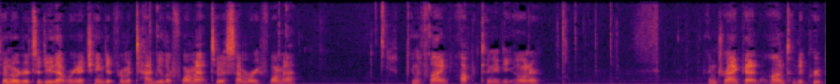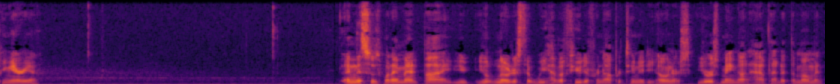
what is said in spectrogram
So in order to do that, we're going to change it from a tabular format to a summary format. I'm going to find opportunity owner and drag that onto the grouping area. And this is what I meant by, you, you'll notice that we have a few different opportunity owners. Yours may not have that at the moment.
